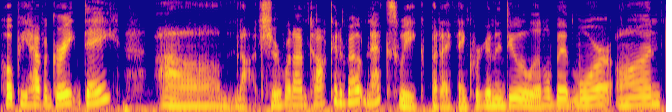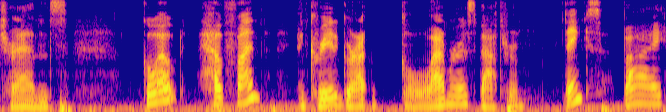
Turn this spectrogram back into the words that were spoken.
Hope you have a great day. Um, not sure what I'm talking about next week, but I think we're going to do a little bit more on trends. Go out, have fun, and create a gra- glamorous bathroom. Thanks. Bye.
